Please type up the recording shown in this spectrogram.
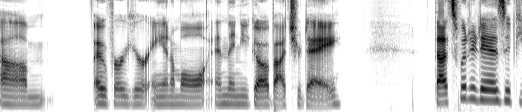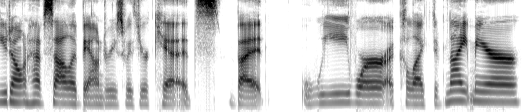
um, over your animal and then you go about your day. That's what it is if you don't have solid boundaries with your kids. But we were a collective nightmare.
